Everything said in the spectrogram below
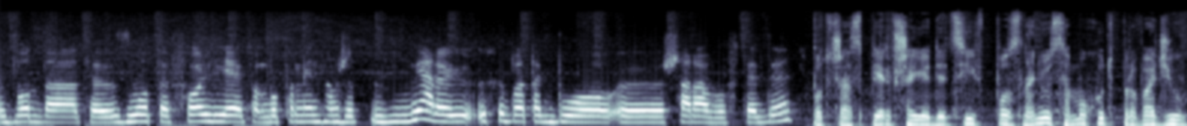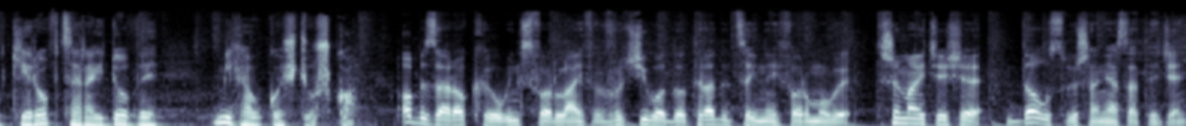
y, woda, te złote folie, bo pamiętam, że w miarę chyba tak było y, szarawo wtedy. Podczas pierwszej edycji w Poznaniu samochód prowadził kierowca rajdowy Michał Kościuszko. Oby za rok Wings for Life wróciło do tradycyjnej formuły. Trzymajcie się, do usłyszenia za tydzień.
